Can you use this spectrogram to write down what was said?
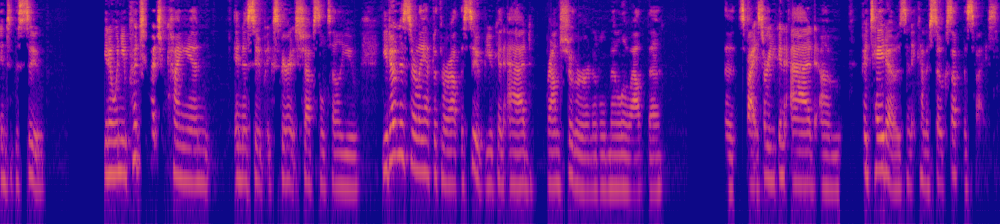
into the soup you know, when you put too much cayenne in a soup, experienced chefs will tell you you don't necessarily have to throw out the soup. You can add brown sugar and it'll mellow out the the spice, or you can add um, potatoes and it kind of soaks up the spice.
